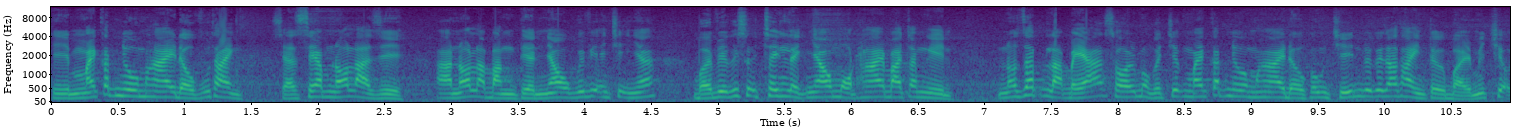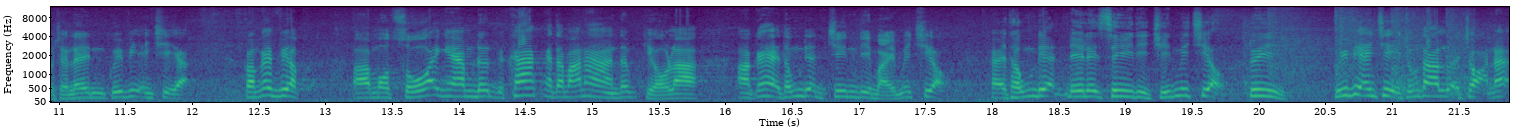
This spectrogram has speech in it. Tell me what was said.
thì máy cắt nhôm hai đầu Phú Thành sẽ xem nó là gì? À, nó là bằng tiền nhau quý vị anh chị nhé. Bởi vì cái sự chênh lệch nhau 1 2 300 nghìn nó rất là bé so với một cái chiếc máy cắt nhôm hai đầu 09 với cái giá thành từ 70 triệu trở lên quý vị anh chị ạ. Còn cái việc à, một số anh em đơn vị khác người ta bán hàng theo kiểu là à, cái hệ thống điện chin thì 70 triệu hệ thống điện DLC thì 90 triệu. Tùy quý vị anh chị chúng ta lựa chọn á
